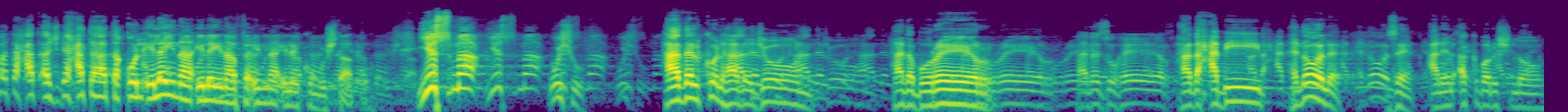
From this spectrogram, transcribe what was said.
فتحت أجنحتها تقول إلينا إلينا فإنا إليكم مشتاقون. يسمع ويشوف. هذا الكل هذا جون. هذا بورير. هذا زهير. هذا حبيب. هذولا زين علي الأكبر شلون؟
